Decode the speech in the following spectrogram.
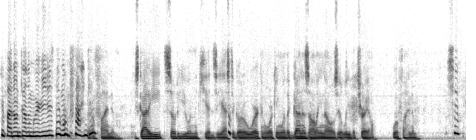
If I don't tell them where he is, they won't find him. They'll find him. He's got to eat, so do you and the kids. He has to go to work, and working with a gun is all he knows. He'll leave a trail. We'll find him. Children.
